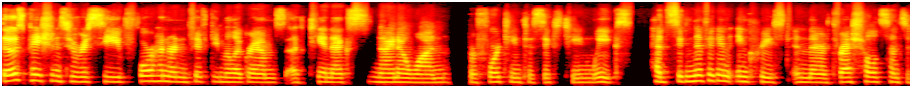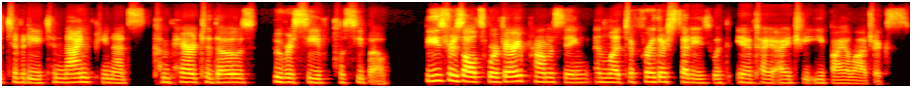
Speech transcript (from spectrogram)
Those patients who received 450 milligrams of TNX 901 for 14 to 16 weeks had significant increase in their threshold sensitivity to nine peanuts compared to those who received placebo. These results were very promising and led to further studies with anti IgE biologics.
